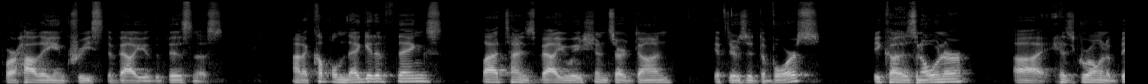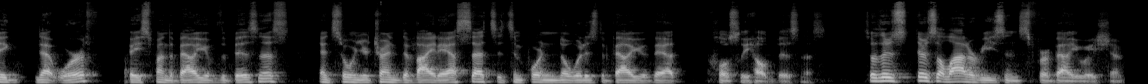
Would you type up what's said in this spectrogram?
for how they increase the value of the business. On a couple negative things, a lot of times valuations are done if there's a divorce because an owner uh, has grown a big net worth based upon the value of the business. And so when you're trying to divide assets, it's important to know what is the value of that closely held business. So there's there's a lot of reasons for valuation.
